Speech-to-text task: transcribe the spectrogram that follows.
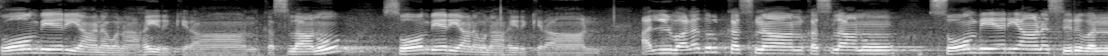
சோம்பேறியானவனாக இருக்கிறான். கஸ்லானு சோம்பேறியானவனாக இருக்கிறான். அல் வலதுல் கஸ்னான் கஸ்லானு சோம்பேறியான சிறுவன்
